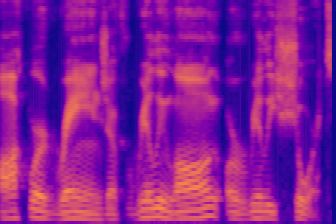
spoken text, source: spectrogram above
awkward range of really long or really short.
